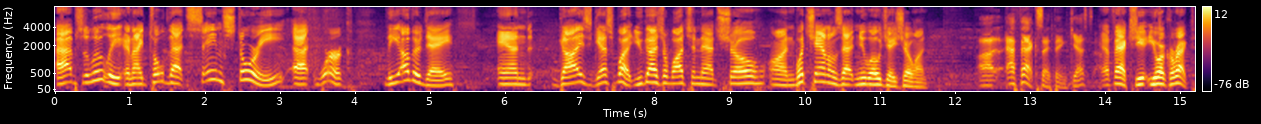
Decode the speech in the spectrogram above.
Absolutely, and I told that same story at work the other day and guys, guess what? You guys are watching that show on what channel is that new OJ show on? Uh, FX, I think. Yes. FX. You, you are correct.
